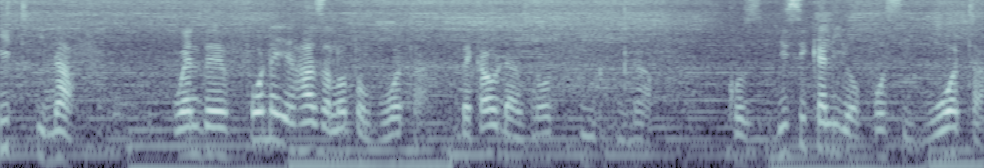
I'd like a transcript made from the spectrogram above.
eat enough. When the fodder has a lot of water, the cow does not feed enough because basically you're forcing water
